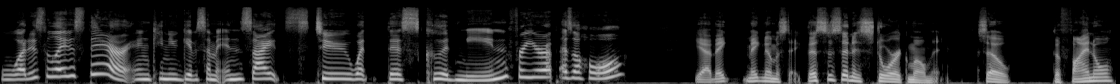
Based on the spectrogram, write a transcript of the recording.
what is the latest there? And can you give some insights to what this could mean for Europe as a whole? Yeah, make make no mistake. This is an historic moment. So, the final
